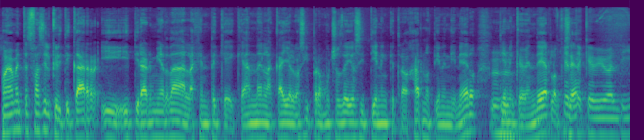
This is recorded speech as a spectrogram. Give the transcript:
Obviamente es fácil criticar y, y tirar mierda a la gente que, que anda en la calle o algo así, pero muchos de ellos sí tienen que trabajar, no tienen dinero, tienen que vender, lo que Gente sea. que vive al día.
